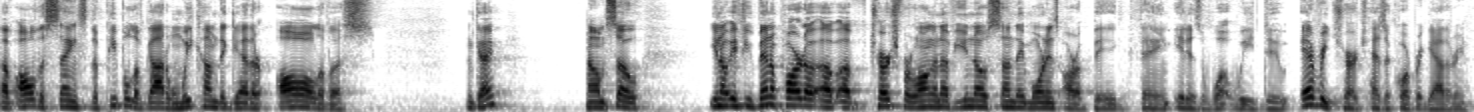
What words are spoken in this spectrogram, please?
of all the saints, the people of God, when we come together, all of us. Okay? Um, so, you know, if you've been a part of, of, of, church for long enough, you know Sunday mornings are a big thing. It is what we do. Every church has a corporate gathering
